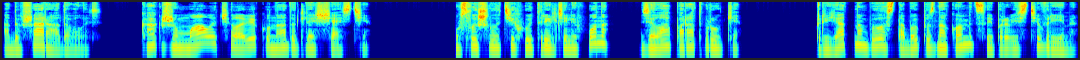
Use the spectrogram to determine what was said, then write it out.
а душа радовалась. Как же мало человеку надо для счастья. Услышала тихую трель телефона, взяла аппарат в руки. «Приятно было с тобой познакомиться и провести время»,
